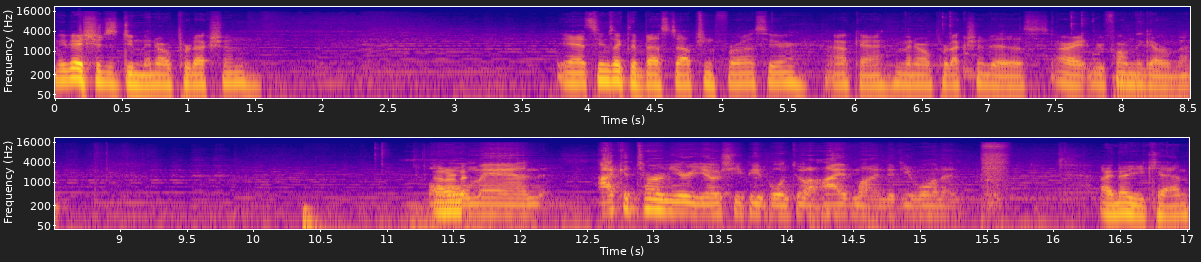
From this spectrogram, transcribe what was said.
maybe I should just do mineral production. Yeah, it seems like the best option for us here. Okay, mineral production it is. Alright, reform the government. I don't Oh know- man, I could turn your Yoshi people into a hive mind if you wanted. I know you can.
